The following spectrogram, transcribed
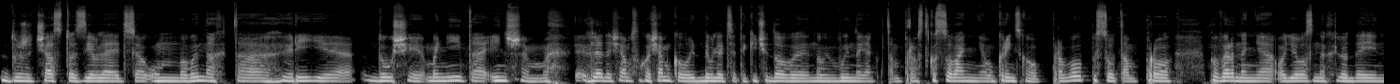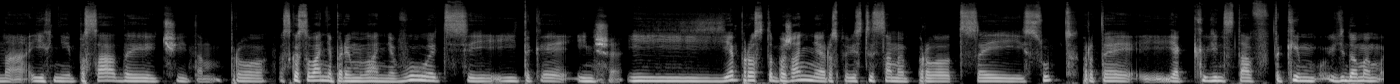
дуже часто з'являється у новинах та гріє душі мені та іншим глядачам-слухачам, коли дивляться такі чудові новини, як там про скасування українського правопису, там про повернення одіозних людей на їхні посади, чи там про скасування перейменування вулиць і таке інше. І є просто бажання розповісти саме про цей суд, про те, як він став таким відомим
